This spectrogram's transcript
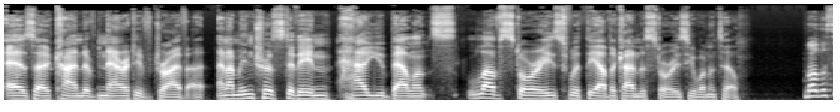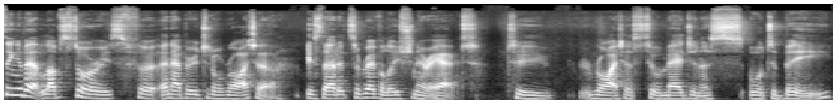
as a kind of narrative driver. And I'm interested in how you balance love stories with the other kind of stories you want to tell. Well, the thing about love stories for an Aboriginal writer is that it's a revolutionary act to write us, to imagine us, or to be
